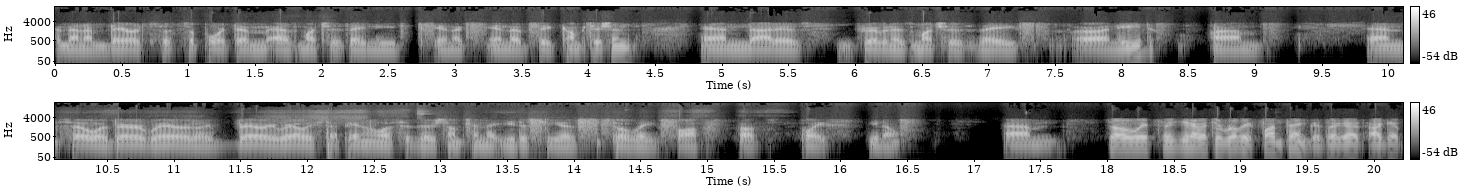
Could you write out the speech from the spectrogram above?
and then I'm there to support them as much as they need in a in a big competitions, and that is driven as much as they uh, need. Um, and so I very rarely, very rarely step in unless there's something that you just see as totally off of place, you know. Um, so it's a, you know, it's a really fun thing because I get, I get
